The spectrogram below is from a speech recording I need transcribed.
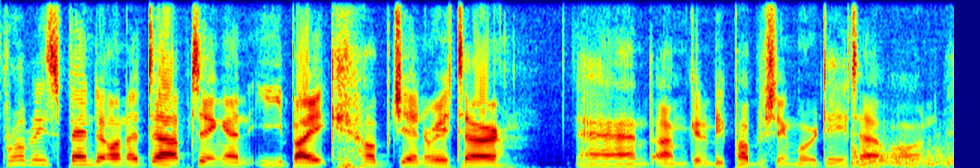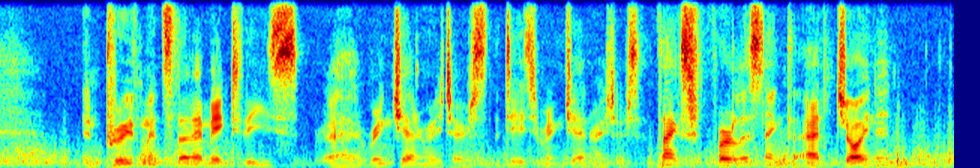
probably spend it on adapting an e-bike hub generator and I'm going to be publishing more data on improvements that I make to these uh, ring generators, the Daisy ring generators. Thanks for listening and join in.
